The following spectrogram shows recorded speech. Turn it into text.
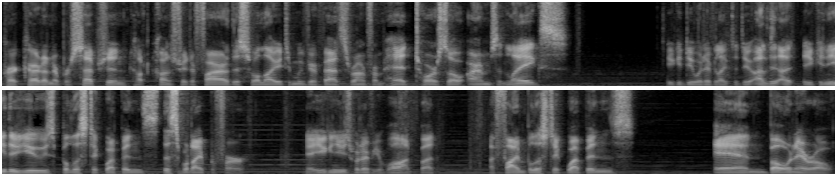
Perk card under Perception, called Concentrated Fire. This will allow you to move your VATS around from head, torso, arms, and legs. You can do whatever you like to do. Uh, you can either use ballistic weapons. This is what I prefer. Yeah, you can use whatever you want, but I find ballistic weapons and bow and arrow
